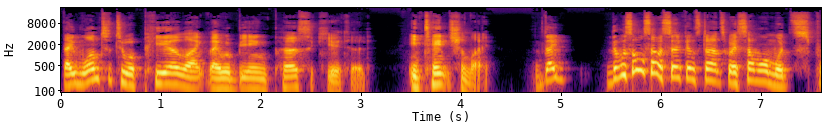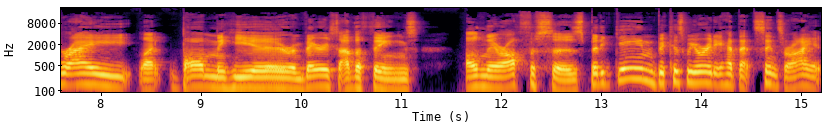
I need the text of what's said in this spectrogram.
they wanted to appear like they were being persecuted intentionally. They, there was also a circumstance where someone would spray like bomb here and various other things on their officers. But again, because we already had that sense, or I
